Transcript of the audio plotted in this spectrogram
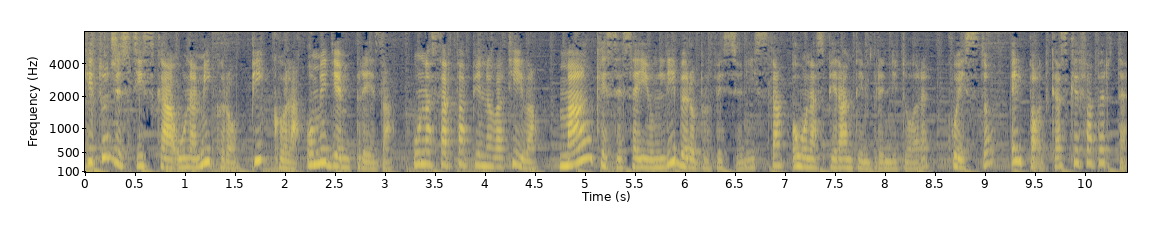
Che tu gestisca una micro, piccola o media impresa, una startup innovativa, ma anche se sei un libero professionista o un aspirante imprenditore, questo è il podcast che fa per te.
